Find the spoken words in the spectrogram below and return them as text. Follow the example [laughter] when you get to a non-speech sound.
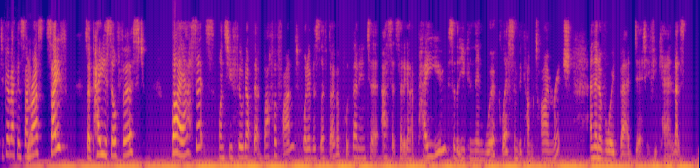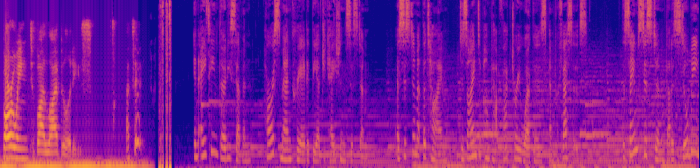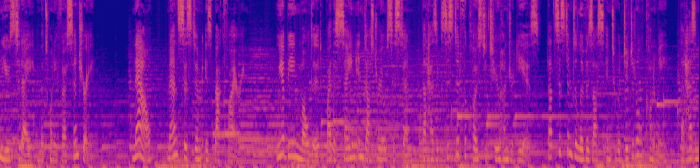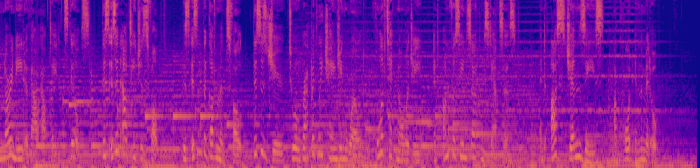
to go back and summarize, save. So pay yourself first. Buy assets once you've filled up that buffer fund, whatever's left over, put that into assets that are going to pay you so that you can then work less and become time rich. And then avoid bad debt if you can. That's borrowing to buy liabilities. That's it. In 1837, Horace Mann created the education system, a system at the time designed to pump out factory workers and professors. The same system that is still being used today in the 21st century. Now, Mann's system is backfiring. We are being moulded by the same industrial system that has existed for close to 200 years. That system delivers us into a digital economy that has no need of our outdated skills. This isn't our teachers' fault. This isn't the government's fault. This is due to a rapidly changing world full of technology and unforeseen circumstances. And us Gen Zs are caught in the middle.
